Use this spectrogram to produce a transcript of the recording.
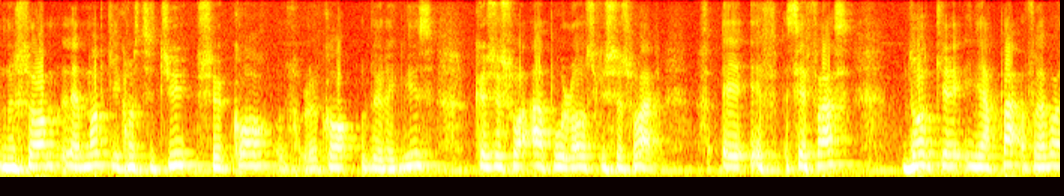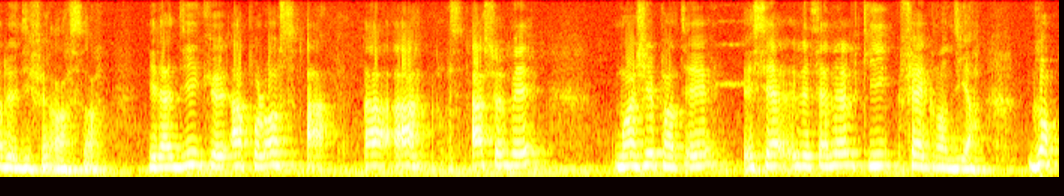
Nous sommes les membres qui constituent ce corps, le corps de l'Église, que ce soit Apollos, que ce soit Céphas. Donc, euh, il n'y a pas vraiment de différence. Il a dit que Apollos a, semé, moi j'ai planté, et c'est l'Éternel qui fait grandir. Donc,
